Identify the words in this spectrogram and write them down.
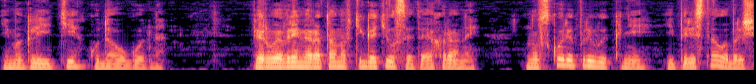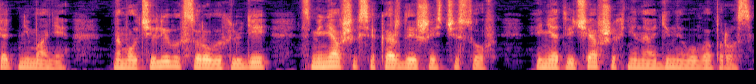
и могли идти куда угодно. Первое время Ротанов тяготился этой охраной, но вскоре привык к ней и перестал обращать внимание на молчаливых, суровых людей, сменявшихся каждые шесть часов и не отвечавших ни на один его вопрос.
